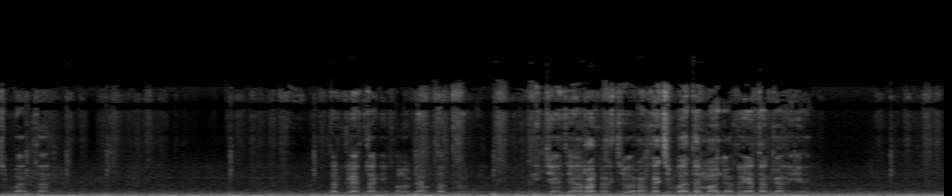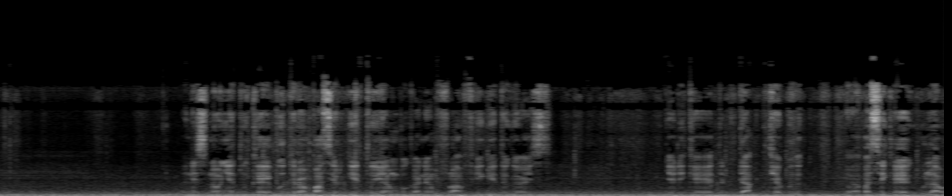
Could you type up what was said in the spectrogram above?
jembatan. Ntar kelihatan nih kalau downtown tuh ini jangan-jangan rangka, rangka jembatan malah nggak kelihatan kali ya ini snownya tuh kayak butiran pasir gitu yang bukan yang fluffy gitu guys. Jadi kayak dedak kayak but- apa sih kayak gula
